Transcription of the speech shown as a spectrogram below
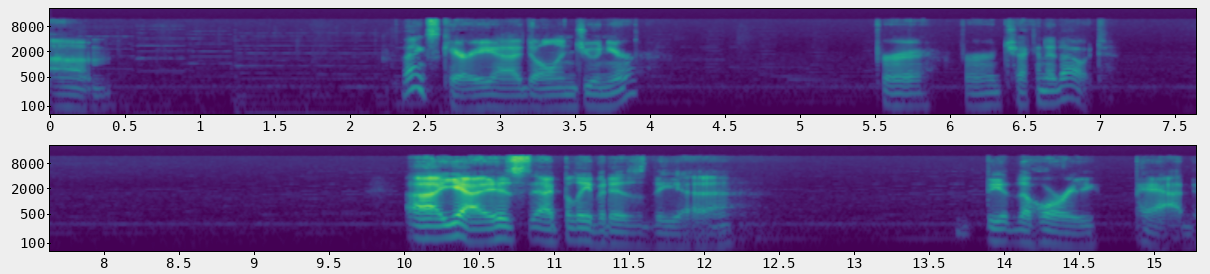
Um, thanks, Carrie uh, Dolan Jr. for for checking it out. Uh, yeah, it is. I believe it is the uh, the the Hori pad,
